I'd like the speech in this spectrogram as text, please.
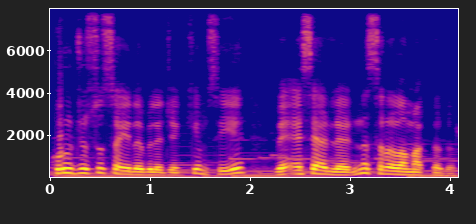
kurucusu sayılabilecek kimseyi ve eserlerini sıralamaktadır.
